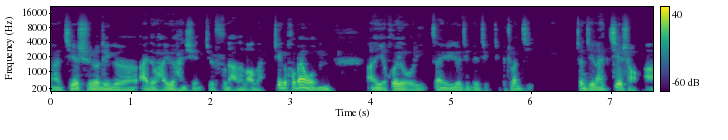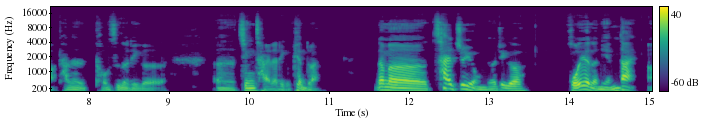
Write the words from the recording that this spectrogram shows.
啊，结识了这个爱德华·约翰逊，就是富达的老板。这个后边我们啊也会有再有一个这个这这个专辑，专辑来介绍啊他的投资的这个呃精彩的这个片段。那么蔡志勇的这个活跃的年代啊，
